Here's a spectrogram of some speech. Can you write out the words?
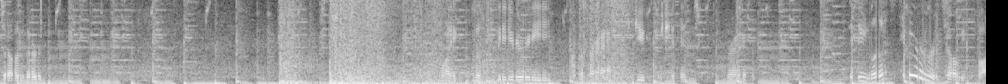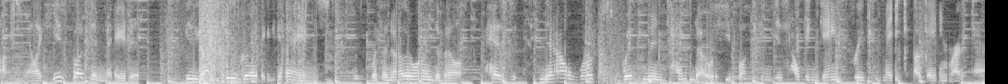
So there's like the theory crap you kids, right? Dude, let's hear Toby Fox, man. Like he's fucking made it. He's got two great games with another one in development. Has now works with Nintendo. He fucking is helping Game Freak make a game right now.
